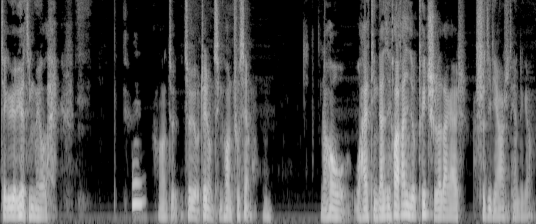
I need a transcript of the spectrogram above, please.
这个月月经没有来，嗯。啊，就就有这种情况出现了，嗯，然后我还挺担心，后来发现就推迟了大概十十几天二十天这个样子，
